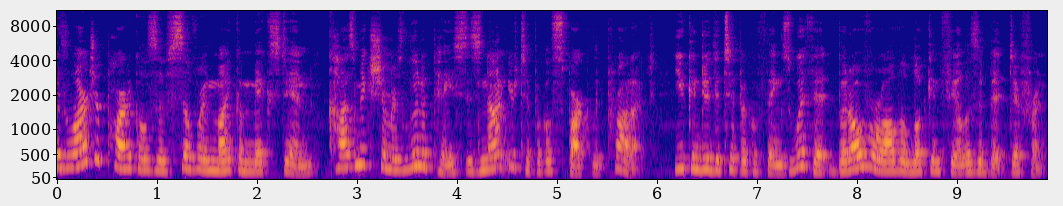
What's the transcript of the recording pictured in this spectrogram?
With larger particles of silvery mica mixed in, Cosmic Shimmer's Luna Paste is not your typical sparkly product. You can do the typical things with it, but overall the look and feel is a bit different.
